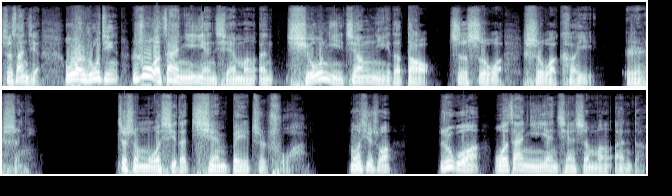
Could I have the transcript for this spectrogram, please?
十三节，我如今若在你眼前蒙恩，求你将你的道。指示我，使我可以认识你。这是摩西的谦卑之处啊！摩西说：“如果我在你眼前是蒙恩的，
